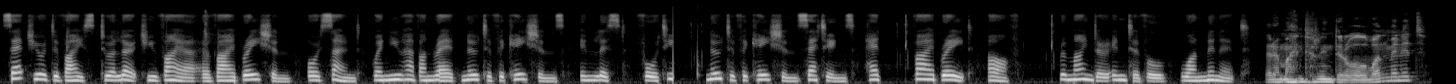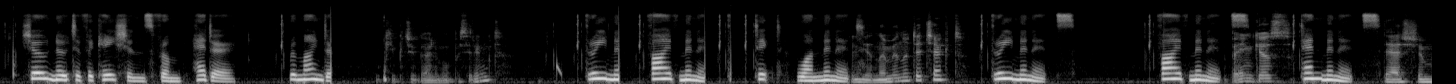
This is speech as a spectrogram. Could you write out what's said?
Set your device to alert you via a vibration or sound when you have unread notifications in list 40. Notification settings. Head. Vibrate. Off. Reminder interval 1 minute. Reminder interval 1 minute. Show notifications from header. Reminder Kiek čia galima pasirinkti? 3 minutes. 5 minutes. Ticked 1 minute. Vieną minutę checked. 3 minutes. 5 minutes. 5, 10 minutes. 10,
